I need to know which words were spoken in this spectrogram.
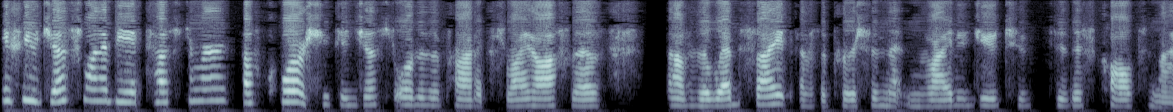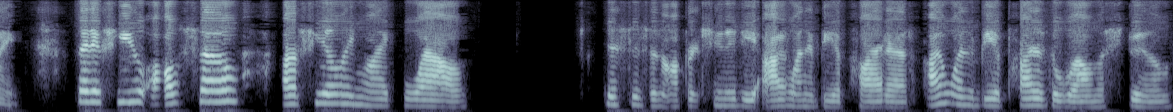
If you just want to be a customer, of course you can just order the products right off of, of the website of the person that invited you to, to this call tonight. But if you also are feeling like, wow, this is an opportunity I want to be a part of. I want to be a part of the Wellness Boom.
